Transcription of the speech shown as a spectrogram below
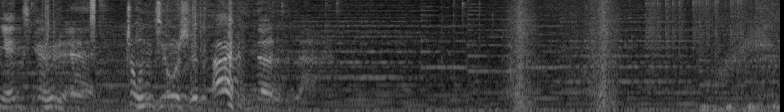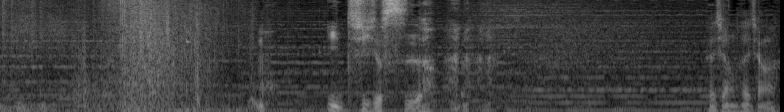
年轻人终究是太嫩了，一击就死了，太强了，太强了！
